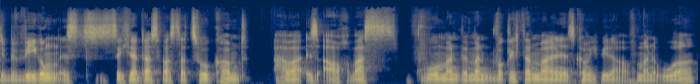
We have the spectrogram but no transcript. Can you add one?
die Bewegung ist sicher das, was dazu kommt, aber ist auch was, wo man, wenn man wirklich dann mal, jetzt komme ich wieder auf meine Uhr,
